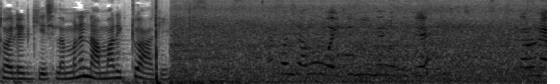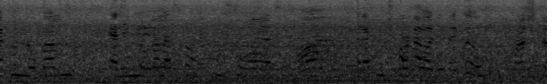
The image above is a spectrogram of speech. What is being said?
টয়লেট গিয়েছিলাম মানে নামার একটু আগে। এখন যাব ওয়েটিং রুমের ওদিকে কারণ এখন লোকাল ক্যানিং লোকাল আসতে অনেকক্ষণ সময় আছে। আর এখন ছটা বাজে তাই তো? পাঁচটা।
